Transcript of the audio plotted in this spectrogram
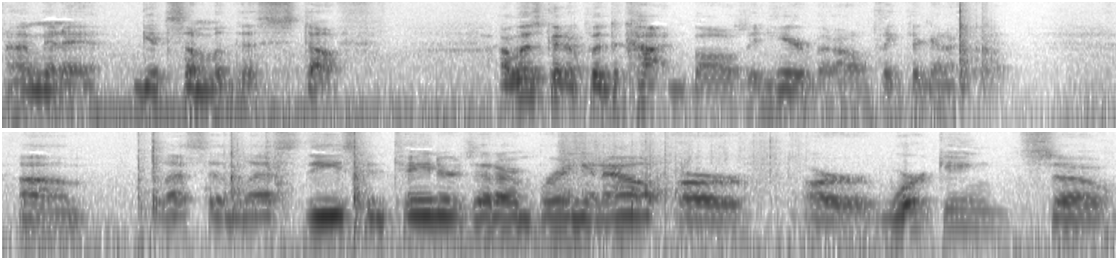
I'm going to get some of this stuff. I was going to put the cotton balls in here, but I don't think they're going to fit. Um, less and less these containers that I'm bringing out are are working. So,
